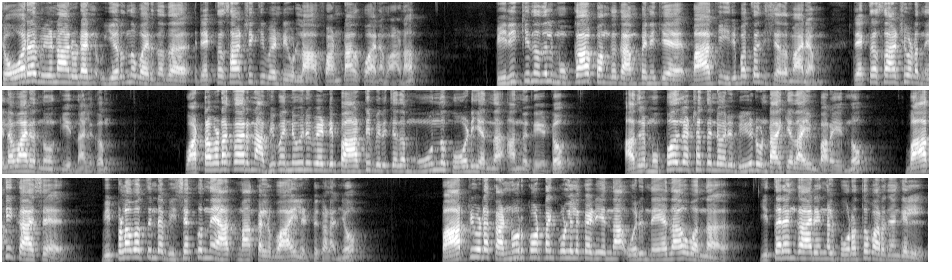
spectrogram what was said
ചോര വീണാലുടൻ ഉയർന്നു വരുന്നത് രക്തസാക്ഷിക്ക് വേണ്ടിയുള്ള ഫണ്ടാഹ്വാനമാണ്. പിരിക്കുന്നതിൽ മുക്കാൽ പങ്ക് കമ്പനിക്ക് ബാക്കി ഇരുപത്തഞ്ച് ശതമാനം രക്തസാക്ഷിയുടെ നിലവാരം നോക്കി നൽകും. വട്ടവടക്കാരൻ അഭിമന്യുവിന് വേണ്ടി പാർട്ടി പിരിച്ചത് മൂന്ന് കോടിയെന്ന് അന്ന് കേട്ടു. അതിൽ മുപ്പത് ലക്ഷത്തിന്റെ ഒരു വീടുണ്ടാക്കിയതായും പറയുന്നു. ബാക്കി കാശ് വിപ്ലവത്തിന്റെ വിശക്കുന്ന ആത്മാക്കൾ വായിലിട്ട് കളഞ്ഞു. പാർട്ടിയുടെ കണ്ണൂർ കോട്ടയ്ക്കുള്ളിൽ കഴിയുന്ന ഒരു നേതാവ് വന്ന് ഇത്തരം കാര്യങ്ങൾ പുറത്തു പറഞ്ഞെങ്കിൽ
